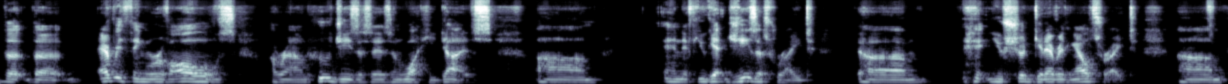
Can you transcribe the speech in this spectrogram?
the the everything revolves around who Jesus is and what he does. Um, and if you get Jesus right, um, you should get everything else right. Um,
